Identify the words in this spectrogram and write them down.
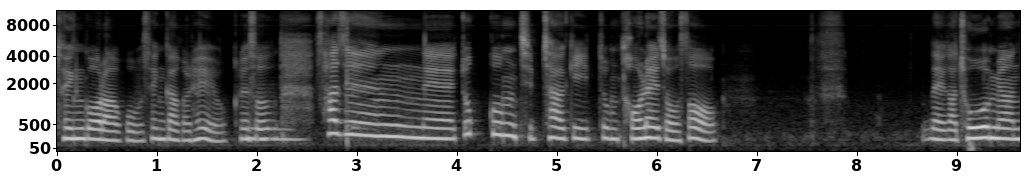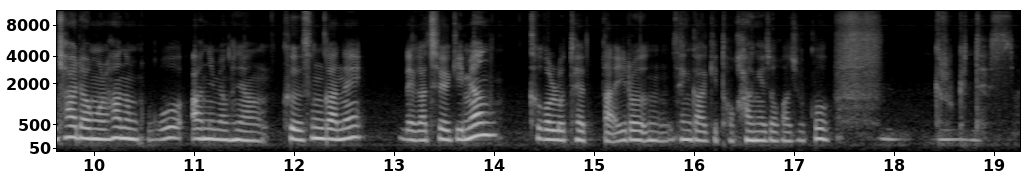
된 거라고 생각을 해요. 그래서 음. 사진에 조금 집착이 좀 덜해져서 내가 좋으면 촬영을 하는 거고 아니면 그냥 그 순간에 내가 즐기면 그걸로 됐다 이런 생각이 더 강해져가지고 그렇게 됐어요.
